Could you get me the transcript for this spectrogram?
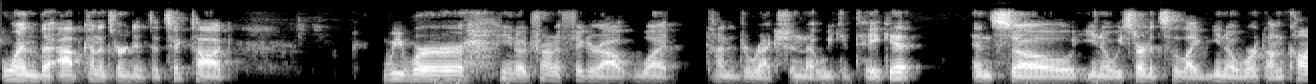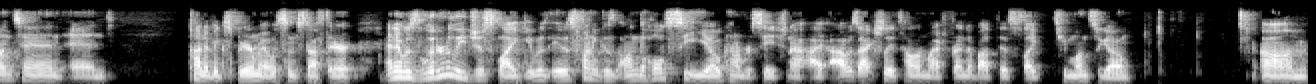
when the app kind of turned into TikTok, we were, you know, trying to figure out what kind of direction that we could take it. And so, you know, we started to like, you know, work on content and kind of experiment with some stuff there. And it was literally just like it was it was funny because on the whole CEO conversation, I, I was actually telling my friend about this like two months ago. Um,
